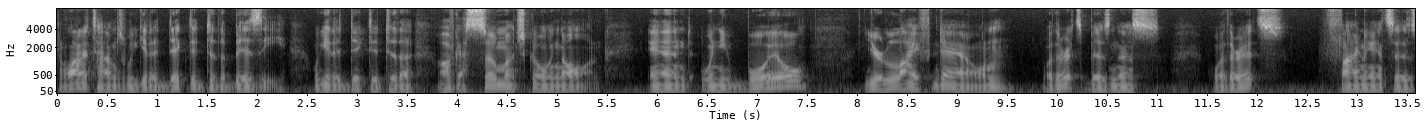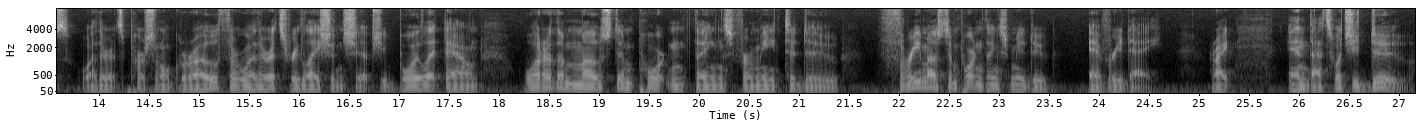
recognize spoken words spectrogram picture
And a lot of times we get addicted to the busy. We get addicted to the oh, I've got so much going on. And when you boil your life down, whether it's business, whether it's finances, whether it's personal growth, or whether it's relationships, you boil it down. What are the most important things for me to do? Three most important things for me to do every day, right? And that's what you do.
